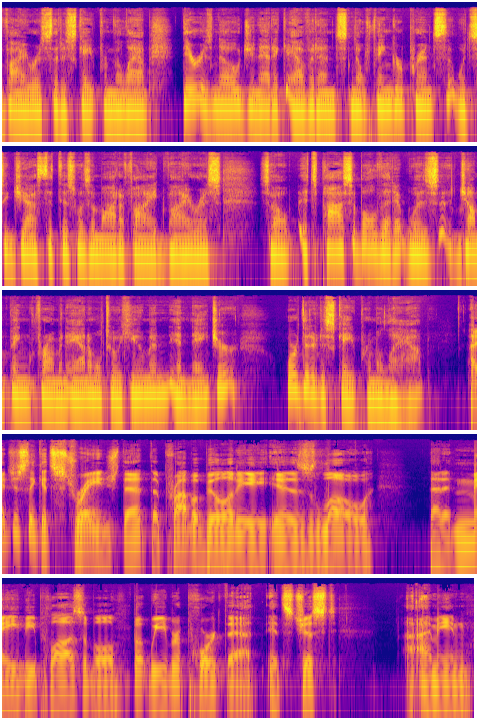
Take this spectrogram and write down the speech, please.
virus that escaped from the lab. There is no genetic evidence, no fingerprints that would suggest that this was a modified virus. So it's possible that it was jumping from an animal to a human in nature or that it escaped from a lab. I just think it's strange that the probability is low that it may be plausible, but we report that. It's just, I mean,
